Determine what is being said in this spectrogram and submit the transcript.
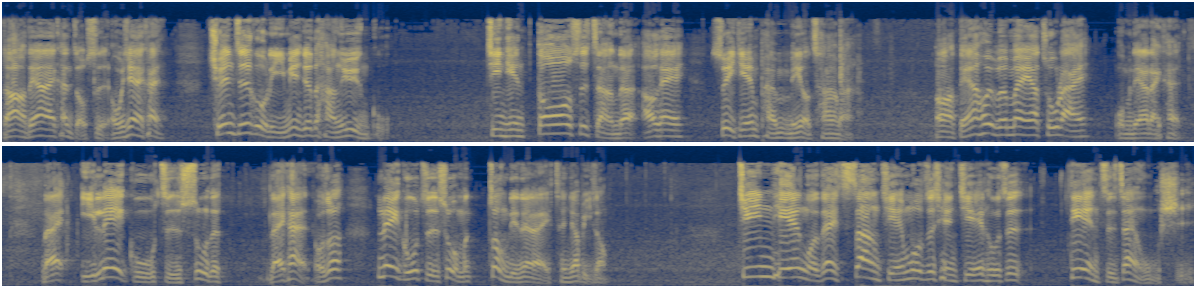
啊，等下来看走势。我们现在看全指股里面就是航运股，今天都是涨的，OK，所以今天盘没有差嘛，哦，等下会不会卖要出来？我们等下来看，来以类股指数的来看，我说类股指数我们重点在哪里？成交比重。今天我在上节目之前截图是。电子占五十，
